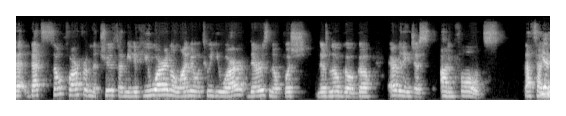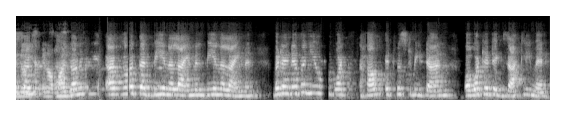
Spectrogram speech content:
that, that's so far from the truth. I mean, if you are in alignment with who you are, there is no push, there's no go, go. Everything just unfolds. That's how yes, you know I'm, you're in alignment. I've heard that be in alignment, be in alignment, but I never knew what how it was to be done or what it exactly meant.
